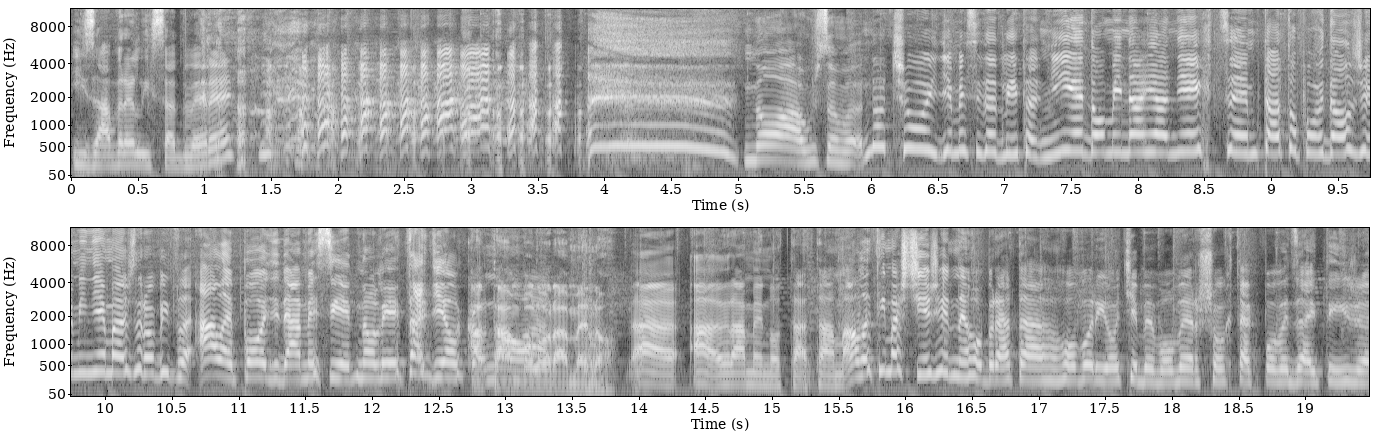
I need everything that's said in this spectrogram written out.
I zavreli sa dvere. No a už som, no čo, ideme si dať lietať? Nie, Domina, ja nechcem. Táto povedal, že mi nemáš robiť zle. Ale poď, dáme si jedno lietadielko. A tam no, bolo rameno. A, a rameno tá tam. Ale ty máš tiež jedného brata, hovorí o tebe vo veršoch, tak povedz aj ty, že...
